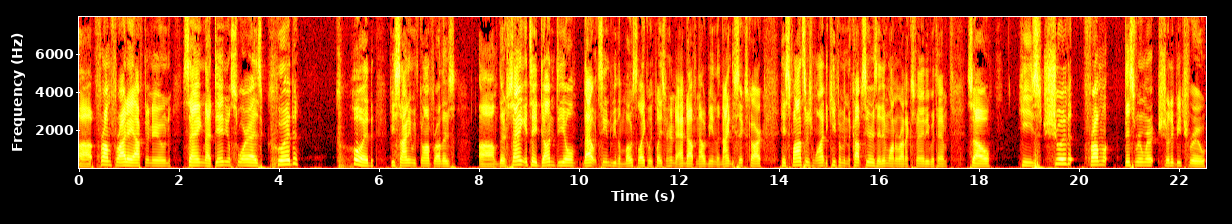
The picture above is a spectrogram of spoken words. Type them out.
uh, from Friday afternoon saying that Daniel Suarez could could be signing with Gaunt Brothers. Um, they're saying it's a done deal. That would seem to be the most likely place for him to end up, and that would be in the 96 car. His sponsors wanted to keep him in the Cup Series. They didn't want to run Xfinity with him. So he's should, from this rumor, should it be true,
